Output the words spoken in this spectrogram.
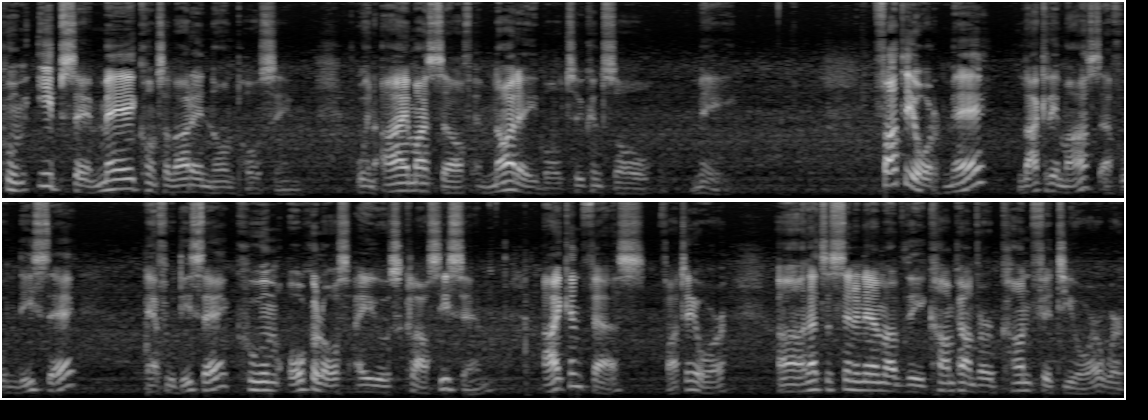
cum ipse me consolare non possim, when I myself am not able to console me. Fateor me lacrimas effundisse, effudisse cum oculos eius clausissem, I confess, fateor, uh, that's a synonym of the compound verb confiteor, where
